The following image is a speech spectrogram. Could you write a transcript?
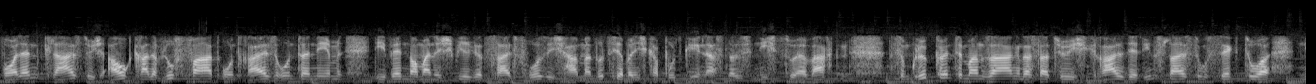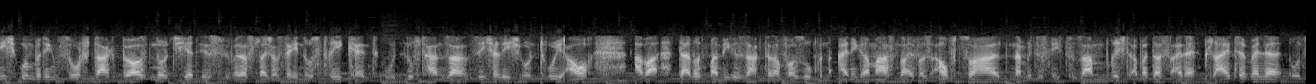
wollen. Klar ist natürlich auch gerade Luftfahrt und Reiseunternehmen, die werden noch mal eine schwierige Zeit vor sich haben. Man wird sie aber nicht kaputt gehen lassen. Das ist nicht zu erwarten. Zum Glück könnte man sagen, dass natürlich gerade der Dienstleistungssektor nicht unbedingt so stark börsennotiert ist, wie man das vielleicht aus der Industrie kennt. Gut, Lufthansa sicherlich und TUI auch. Aber da wird man, wie gesagt, dann versuchen, einigermaßen noch etwas aufzuhalten, damit es nicht zusammenbricht. Aber dass eine Pleitewelle uns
